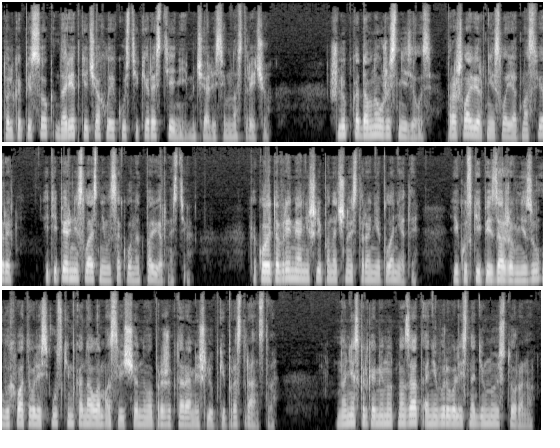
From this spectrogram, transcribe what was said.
только песок да редкие чахлые кустики растений мчались им навстречу. Шлюпка давно уже снизилась, прошла верхние слои атмосферы и теперь неслась невысоко над поверхностью. Какое-то время они шли по ночной стороне планеты, и куски пейзажа внизу выхватывались узким каналом освещенного прожекторами шлюпки пространства. Но несколько минут назад они вырвались на дневную сторону –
